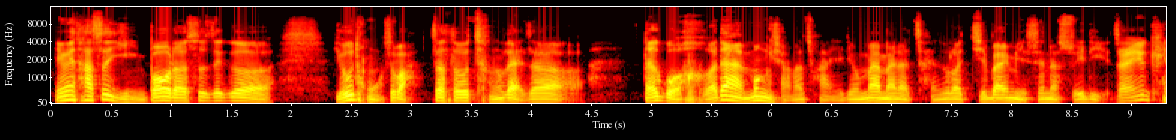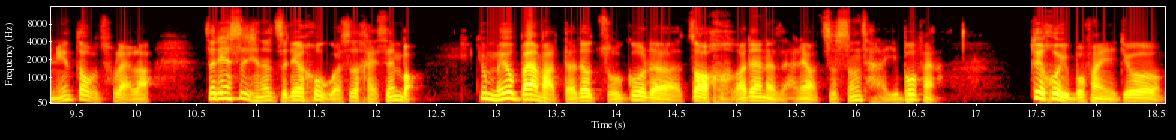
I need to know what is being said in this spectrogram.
因为它是引爆的是这个油桶，是吧？这时候承载着德国核弹梦想的船也就慢慢的沉入了几百米深的水底，这就肯定造不出来了。这件事情的直接后果是海森堡。就没有办法得到足够的造核弹的燃料，只生产了一部分，最后一部分也就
